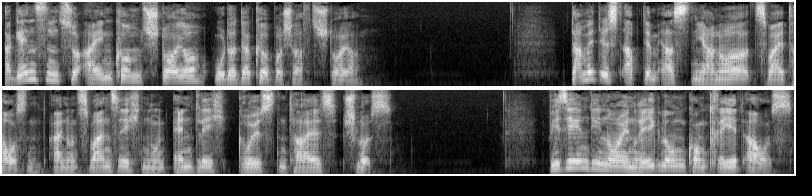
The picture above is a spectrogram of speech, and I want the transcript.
Ergänzend zur Einkommenssteuer oder der Körperschaftssteuer. Damit ist ab dem 1. Januar 2021 nun endlich größtenteils Schluss. Wie sehen die neuen Regelungen konkret aus?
